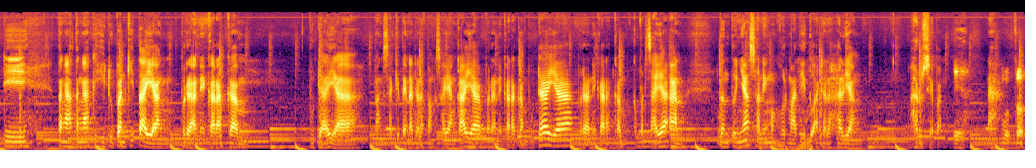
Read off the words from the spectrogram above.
Di tengah-tengah kehidupan kita yang beraneka ragam budaya, bangsa kita ini adalah bangsa yang kaya, beraneka ragam budaya, beraneka ragam kepercayaan. Tentunya saling menghormati itu adalah hal yang harus ya Pak. Iya, Nah, mutlak.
